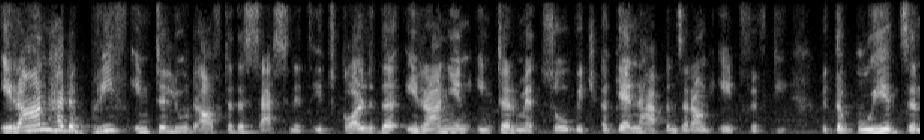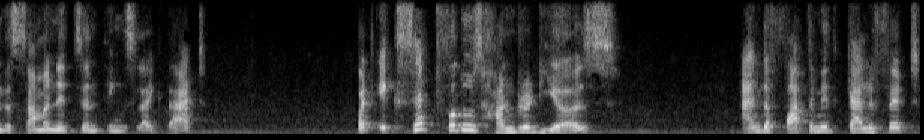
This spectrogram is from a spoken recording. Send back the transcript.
Iran had a brief interlude after the Sassanids. It's called the Iranian Intermezzo, which again happens around 850 with the Buyids and the Samanids and things like that. But except for those hundred years, and the Fatimid Caliphate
